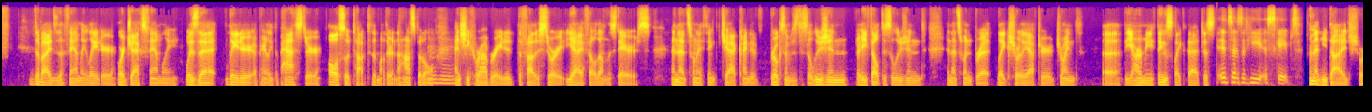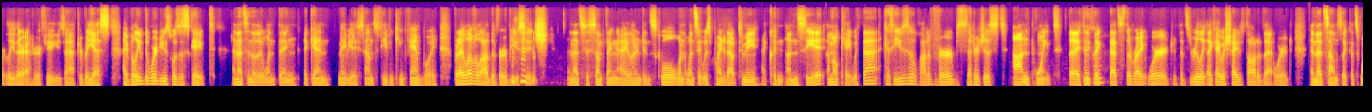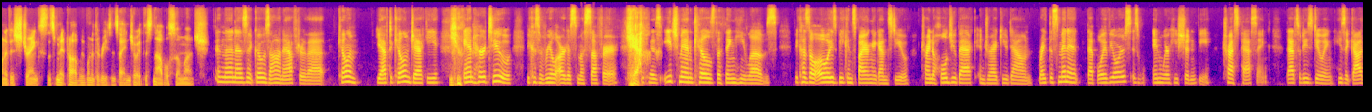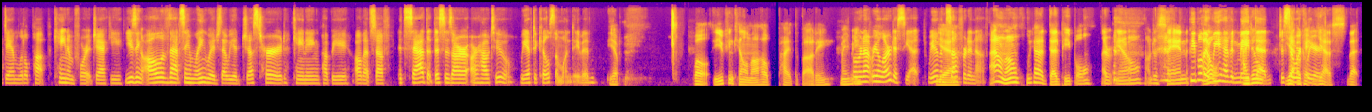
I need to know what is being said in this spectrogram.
divides the family later, or Jack's family, was that later, apparently, the pastor also talked to the mother in the hospital mhm. and she corroborated the father's story. Yeah, I fell down the stairs. And that's when I think Jack kind of broke some of his disillusion, or he felt disillusioned. And that's when Brett, like shortly after, joined uh, the army, things like that. Just it says that he escaped. and then he died shortly thereafter, a few years after. But yes, I believe the word used was escaped. And that's another one thing. Again, maybe I sound Stephen King fanboy, but I love a lot of the verb usage. And that's just something I learned in school. When once it was pointed out to me, I couldn't unsee it. I'm okay with that because he uses a lot of verbs that are just on point. That I think like mm-hmm. that's the right word. That's really like I wish I had thought of that word. And that sounds like that's one of his strengths. That's probably one of the reasons I enjoyed this novel so much. And then as it goes on after that, kill him. You have to kill him, Jackie, and her too, because a real artist must suffer. yeah. Because each man kills the thing he loves, because they'll always be conspiring against you, trying to hold you back and drag you down. Right this minute, that boy of yours is in where he shouldn't be, trespassing. That's what he's doing. He's a goddamn little pup. Cane him for it, Jackie. Using all of that same language that we had just heard caning, puppy, all that stuff. It's sad that this is our our how to. We have to kill someone, David. Yep. Well, you can kill him. I'll help hide the body. Maybe. But we're not real artists yet. We haven't Yeah. suffered enough. I don't know. We got dead people. I, you know, I'm just saying. People that we haven't made dead, just yeah, so we're okay, clear. Yes, that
